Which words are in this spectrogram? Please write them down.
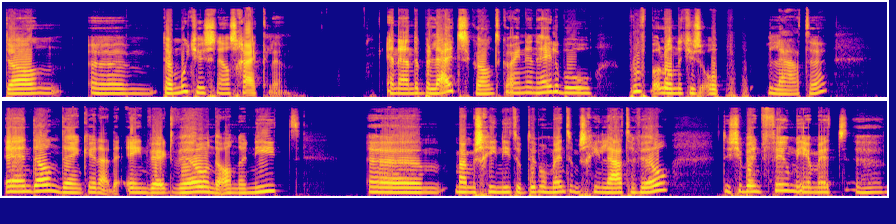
dan, ehm, dan moet je snel schakelen. En aan de beleidskant kan je een heleboel proefballonnetjes oplaten. En dan denken, nou, de een werkt wel en de ander niet. Ehm, maar misschien niet op dit moment en misschien later wel. Dus je bent veel meer met ehm,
